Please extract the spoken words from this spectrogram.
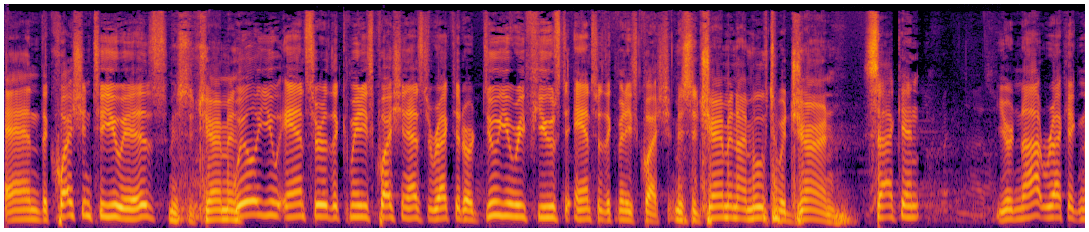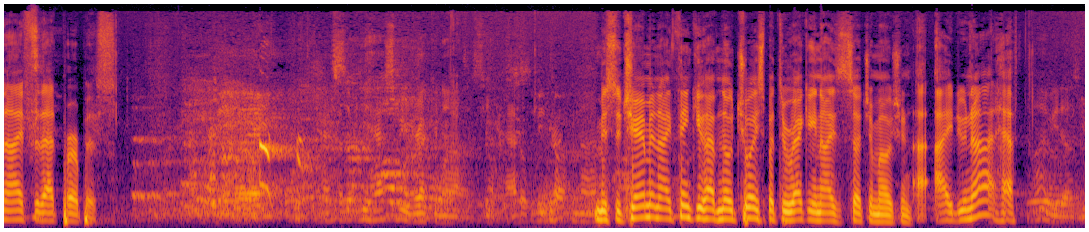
and the question to you is Mr. Chairman. Will you answer the committee's question as directed, or do you refuse to answer the committee's question? Mr. Chairman, I move to adjourn. Second. You're not recognized for that purpose. He has to be recognized. He has to be recognized. Mr. Chairman, I think you have no choice but to recognize such a motion. I, I do not have to. Time he doesn't.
